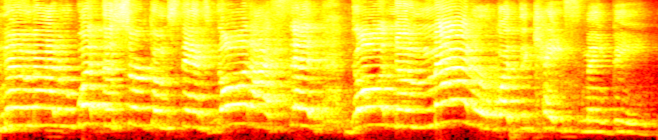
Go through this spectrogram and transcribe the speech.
no matter what the circumstance. God, I said, God, no matter what the case may be.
